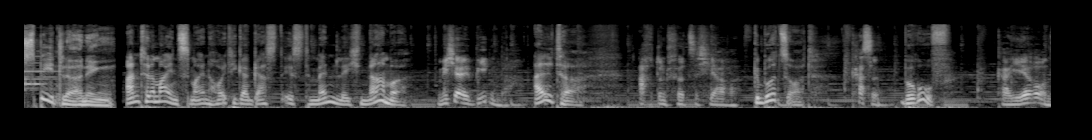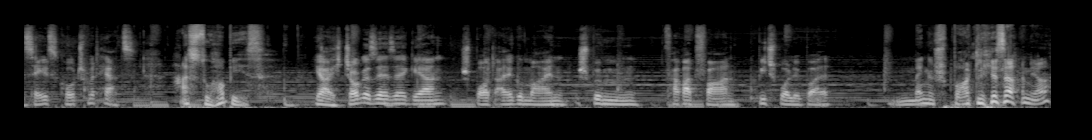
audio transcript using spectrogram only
Speedlearning. Antenne Mainz, mein heutiger Gast ist männlich. Name, Michael Biedenbach, Alter, 48 Jahre, Geburtsort, Kassel, Beruf. Karriere- und Sales Coach mit Herz. Hast du Hobbys? Ja, ich jogge sehr, sehr gern, Sport allgemein, Schwimmen, Fahrradfahren, Beachvolleyball. Menge sportliche Sachen, ja?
